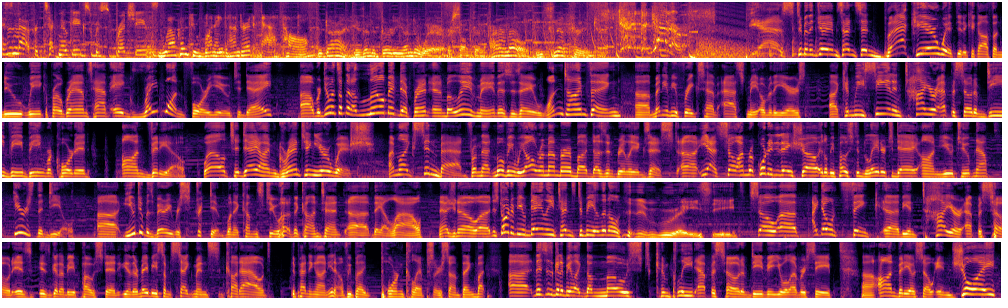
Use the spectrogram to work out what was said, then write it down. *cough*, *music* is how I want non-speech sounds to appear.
Isn't that for techno geeks with spreadsheets? Welcome to 1 800 Asshole. The guy, he's in the dirty underwear or something. I don't know. He's sniff freak. Get it together! Yes, Timothy James Henson back here with you to kick off a new week of programs. Have a great one for you today. Uh, we're doing something a little bit different, and believe me, this is a one time thing. Uh, many of you freaks have asked me over the years uh, can we see an entire episode of DV being recorded on video? Well, today I'm granting your wish. I'm like Sinbad from that movie we all remember but doesn't really exist. Uh, yes, so I'm recording today's show. It'll be posted later today on YouTube. Now, here's the deal. Uh, YouTube is very restrictive when it comes to uh, the content uh, they allow. And as you know, uh, Distorted View Daily tends to be a little racy. So uh, I don't think uh, the entire episode is is going to be posted. You know, there may be some segments cut out depending on you know if we play porn clips or something but uh this is going to be like the most complete episode of dv you will ever see uh, on video so enjoy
